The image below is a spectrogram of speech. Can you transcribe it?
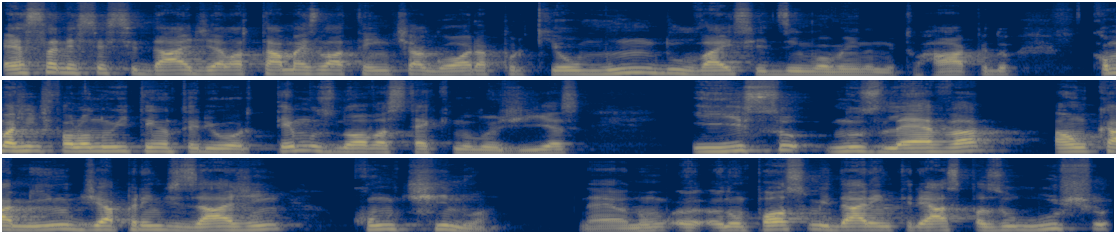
essa necessidade ela está mais latente agora porque o mundo vai se desenvolvendo muito rápido. Como a gente falou no item anterior, temos novas tecnologias e isso nos leva a um caminho de aprendizagem contínua. Né? Eu, não, eu não posso me dar, entre aspas, o luxo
